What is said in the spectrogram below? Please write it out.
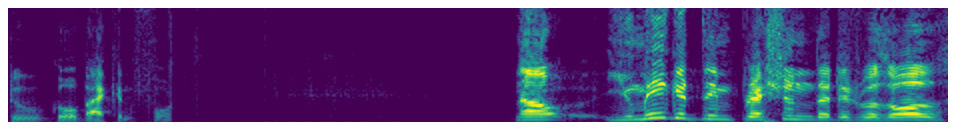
to go back and forth? Now, you may get the impression that it was all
